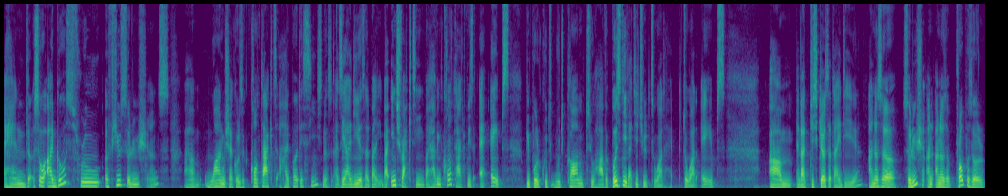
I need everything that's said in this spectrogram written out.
And so I go through a few solutions. Um, one which I call the contact hypothesis, you know, the idea that by, by, interacting, by having contact with apes, people could, would come to have a positive attitude toward, toward apes. Um, and I discussed that idea. Another solution, an another proposal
